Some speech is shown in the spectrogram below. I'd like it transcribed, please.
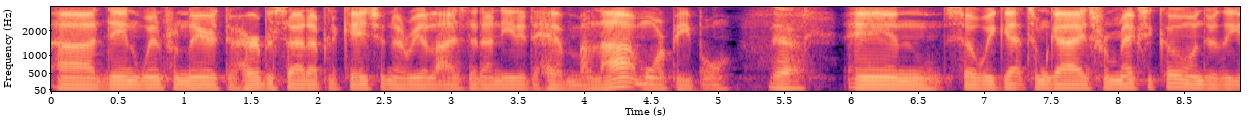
Uh, then went from there to herbicide application. I realized that I needed to have a lot more people. Yeah. And so we got some guys from Mexico under the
